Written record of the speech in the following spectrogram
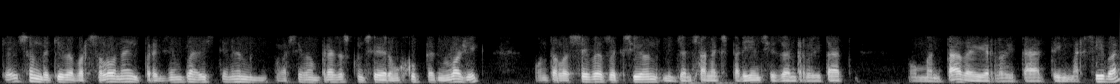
que ells són d'aquí de Barcelona i, per exemple, ells tenen, la seva empresa es considera un hub tecnològic on les seves accions, mitjançant experiències en realitat augmentada i realitat immersiva,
